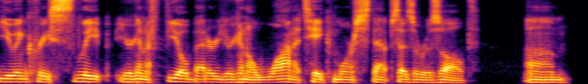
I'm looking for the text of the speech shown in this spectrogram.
you increase sleep, you're going to feel better. You're going to want to take more steps as a result. Um,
